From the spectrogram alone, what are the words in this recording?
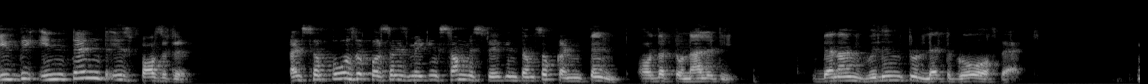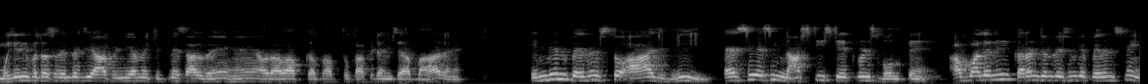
If the intent is positive, and suppose the person is making some mistake in terms of content or the tonality, then I'm willing to let go of that. मुझे नहीं पता सुरेंद्र जी आप इंडिया में कितने साल रहे हैं और अब आपका अब तो काफ़ी टाइम से आप बाहर हैं इंडियन पेरेंट्स तो आज भी ऐसे ऐसी नास्टी स्टेटमेंट्स बोलते हैं अब वाले नहीं करंट जनरेशन के पेरेंट्स नहीं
